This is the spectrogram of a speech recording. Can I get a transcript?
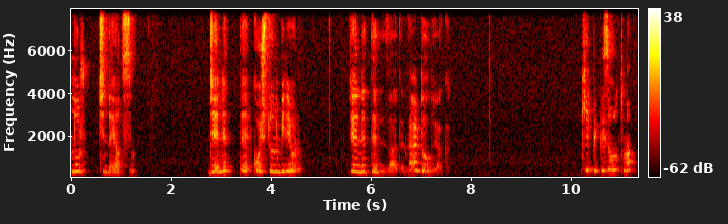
Nur içinde yatsın. Cennette koştuğunu biliyorum. Cennette de zaten. Nerede olacak? Kirpik bizi unutma.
